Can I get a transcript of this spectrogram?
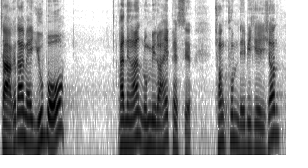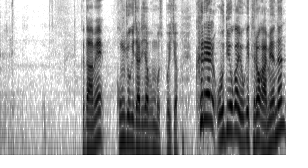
자, 그 다음에 유보 가능한 룸미러 하이패스, 정품 내비게이션, 그 다음에 공조기 자리 잡은 모습 보이시죠? 크렐 오디오가 여기 들어가면은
